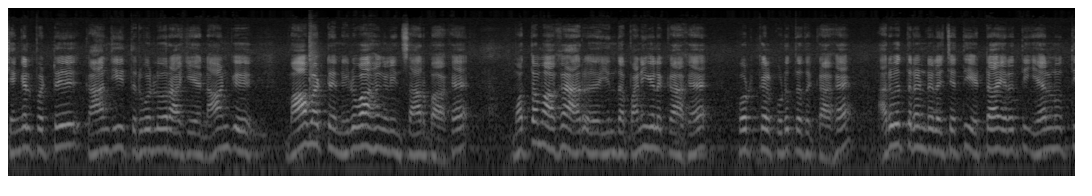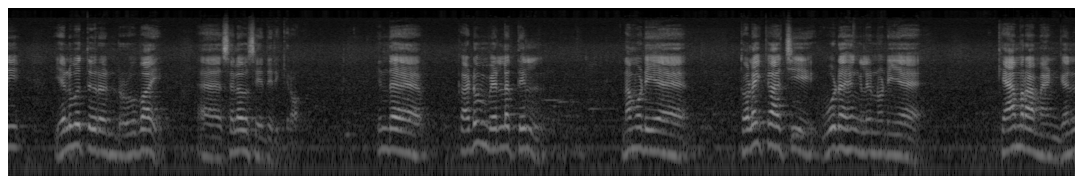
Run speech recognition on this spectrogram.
செங்கல்பட்டு காஞ்சி திருவள்ளூர் ஆகிய நான்கு மாவட்ட நிர்வாகங்களின் சார்பாக மொத்தமாக அறு இந்த பணிகளுக்காக பொருட்கள் கொடுத்ததுக்காக அறுபத்தி ரெண்டு லட்சத்தி எட்டாயிரத்தி எழுநூற்றி எழுபத்தி ரெண்டு ரூபாய் செலவு செய்திருக்கிறோம். இந்த கடும் வெள்ளத்தில் நம்முடைய தொலைக்காட்சி ஊடகங்களினுடைய கேமராமேன்கள்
